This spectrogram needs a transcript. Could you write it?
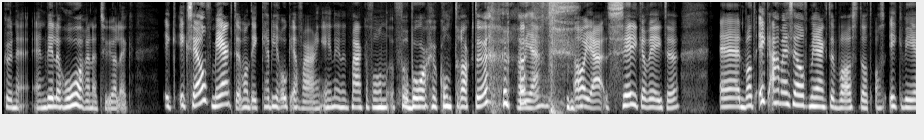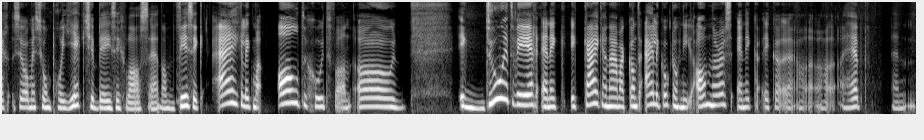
kunnen en willen horen natuurlijk. Ik, ik zelf merkte, want ik heb hier ook ervaring in, in het maken van verborgen contracten. Oh ja? Oh ja, zeker weten. En wat ik aan mijzelf merkte was dat als ik weer zo met zo'n projectje bezig was, hè, dan wist ik eigenlijk maar al te goed van, oh, ik doe het weer en ik, ik kijk ernaar, maar ik kan het eigenlijk ook nog niet anders. En ik, ik eh, heb, en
